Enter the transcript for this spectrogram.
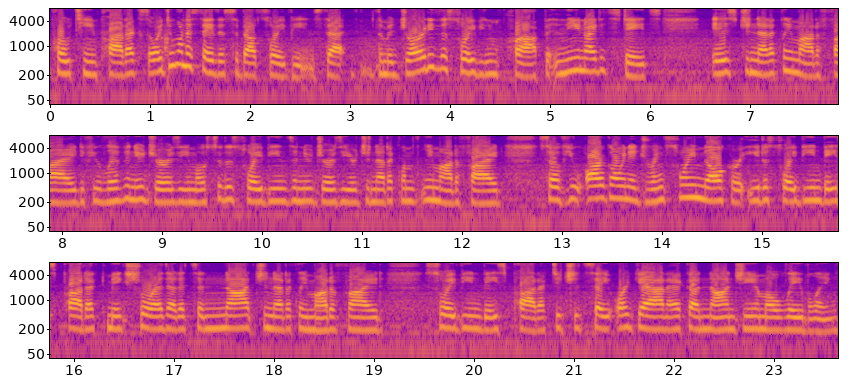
protein products. So, I do want to say this about soybeans that the majority of the soybean crop in the United States is genetically modified. If you live in New Jersey, most of the soybeans in New Jersey are genetically modified. So if you are going to drink soy milk or eat a soybean based product, make sure that it's a not genetically modified soybean based product. It should say organic, a non GMO labeling.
